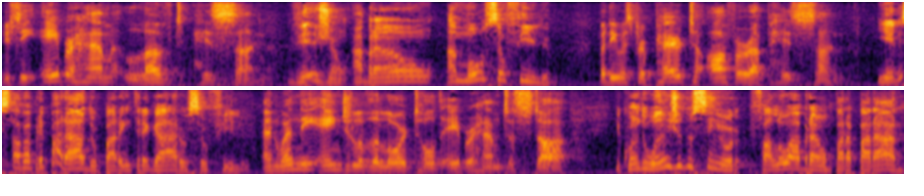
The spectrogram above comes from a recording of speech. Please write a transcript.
You see, Abraham loved his son, Vejam, Abraão amou seu filho but he was prepared to offer up his son. e ele estava preparado para entregar o seu filho. And when the angel of the Lord told Abraham to stop, E quando o anjo do Senhor falou a Abraão para parar,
